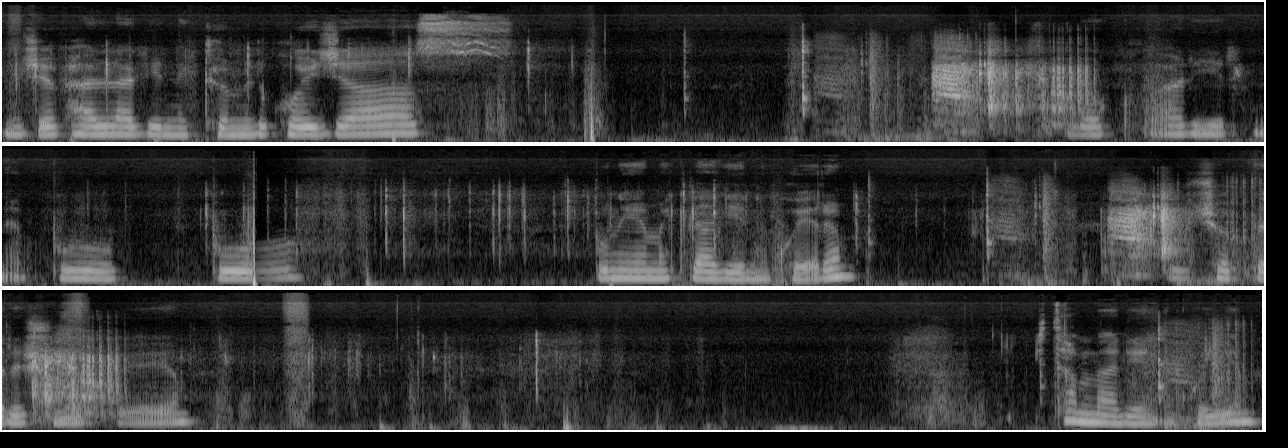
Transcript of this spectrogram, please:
Mücevherler yerine kömürü koyacağız. Bloklar yerine bu, bu. Bunu yemekler yerine koyarım. Bu çöplere şunu koyayım. İtemler yerine koyayım.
